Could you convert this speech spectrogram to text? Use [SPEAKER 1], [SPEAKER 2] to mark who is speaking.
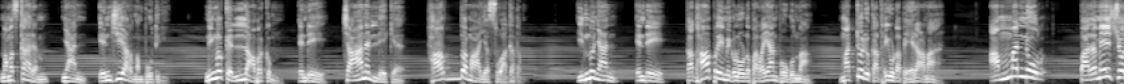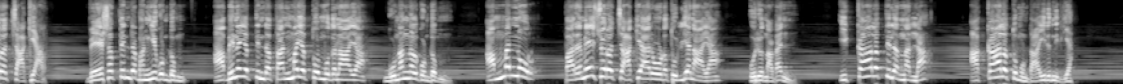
[SPEAKER 1] നമസ്കാരം. ഞാൻ N G R Namboothiri. നിങ്ങൾക്കെല്ലാവർക്കും എന്റെ ചാനലിലേക്ക് ഹാർദമായ സ്വാഗതം. ഇന്നു ഞാൻ എന്റെ കഥാപ്രേമികളോട് പറയാൻ പോകുന്ന മറ്റൊരു കഥയുടെ പേരാണ് അമ്മന്നൂർ പരമേശ്വര ചാക്യാർ. വേഷത്തിന്റെ ഭംഗി കൊണ്ടും അഭിനയത്തിന്റെ തന്മയത്വം മുതലായ ഗുണങ്ങൾ കൊണ്ടും അമ്മന്നൂർ പരമേശ്വര ചാക്യാരോട് തുല്യനായ ഒരു നടൻ ഇക്കാലത്തിലെന്നല്ല അക്കാലത്തും ഉണ്ടായിരുന്നില്ല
